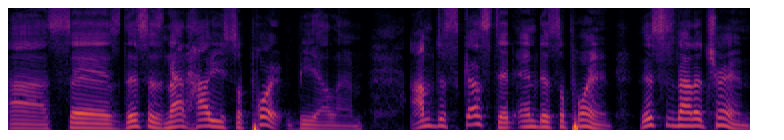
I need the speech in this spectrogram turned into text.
uh, says, This is not how you support BLM. I'm disgusted and disappointed. This is not a trend.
